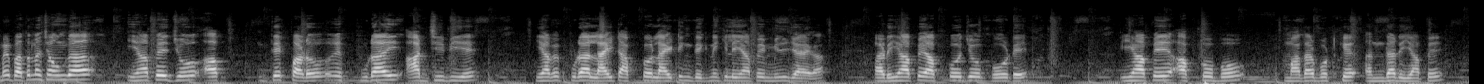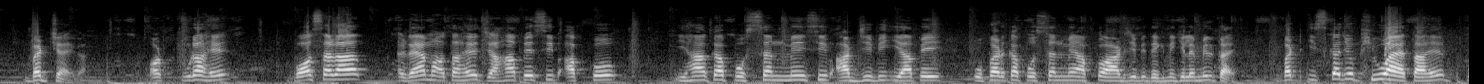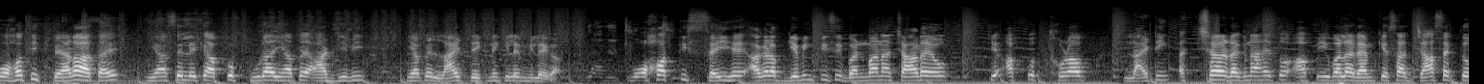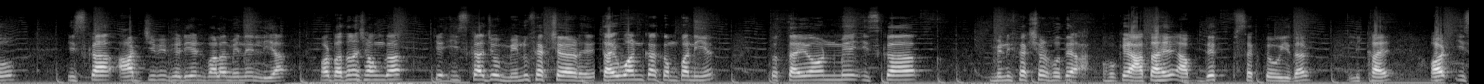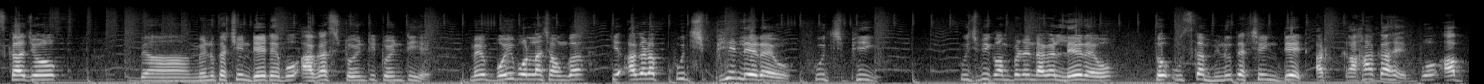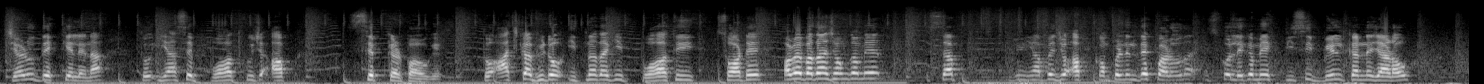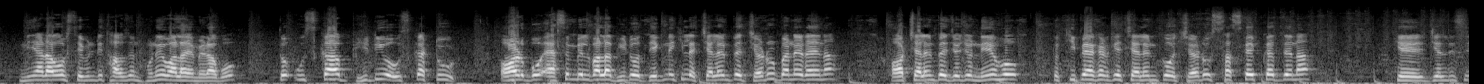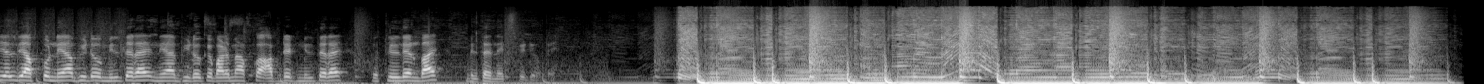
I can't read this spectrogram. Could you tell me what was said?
मैं बताना चाहूँगा, यहाँ पे जो आप देख पा रहे हो पूरा ही आठ जी है। यहाँ पे पूरा लाइट आपको लाइटिंग देखने के लिए यहाँ पे मिल जाएगा। और यहाँ पे आपको जो बोर्ड है, यहाँ पे आपको वो मदरबोर्ड के अंदर यहाँ पे बैठ जाएगा। और पूरा है, बहुत सारा रैम होता है जहाँ पे सिर्फ़ आपको यहाँ का पोर्सन में सिर्फ़ आठ जी बी यहाँ पे ऊपर का पोर्सन में आपको आठ जी बी देखने के लिए मिलता है। बट इसका जो व्यू आता है, बहुत ही प्यारा आता है। यहाँ से लेके आपको पूरा यहाँ पे आठ जी बी यहाँ पे लाइट देखने के लिए मिलेगा। बहुत ही सही है। अगर आप गेमिंग पीसी बनवाना चाह रहे हो कि आपको थोड़ा लाइटिंग अच्छा रखना है तो आप ये वाला रैम के साथ जा सकते हो। इसका आठ जी बी वेरियंट वाला मैंने लिया। और बताना चाहूँगा कि इसका जो मैन्युफैक्चरर है ताइवान का कंपनी है। तो ताइवान में इसका मैन्युफैक्चर होते, होके आता है। आप देख सकते हो इधर लिखा है। और इसका जो मैन्युफैक्चरिंग डेट है, वो अगस्त 2020 है। मैं वही बोलना चाहूँगा कि अगर आप कुछ भी ले रहे हो, कुछ भी कुछ भी कंपोनेंट अगर ले रहे हो तो उसका मैन्युफैक्चरिंग डेट और कहाँ का है, वो आप ज़रूर देख के लेना। तो यहाँ से बहुत कुछ आप सेव कर पाओगे। तो आज का वीडियो इतना था कि बहुत ही शॉर्ट है। और मैं बताना चाहूँगा, मैं सब जो यहाँ पे जो आप कंपोनेंट देख पा रहे हो ना, इसको लेकर मैं एक पीसी बिल्ड करने जा रहा हूँ। नियर अबाउट सेवेंटी थाउज़ेंड होने वाला है मेरा वो। तो उसका वीडियो, उसका टूर और वो असेंबल वाला वीडियो देखने के लिए चैनल पे ज़रूर बने रहना। और चैनल पे जो जो नए हो तो कृपया करके चैनल को ज़रूर सब्सक्राइब कर देना कि जल्दी से जल्दी आपको नया वीडियो मिलते रहे। नया वीडियो के बारे में आपको अपडेट मिलते रहे। तो टिल देन बाय मिलते हैं नेक्स्ट वीडियो पे।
